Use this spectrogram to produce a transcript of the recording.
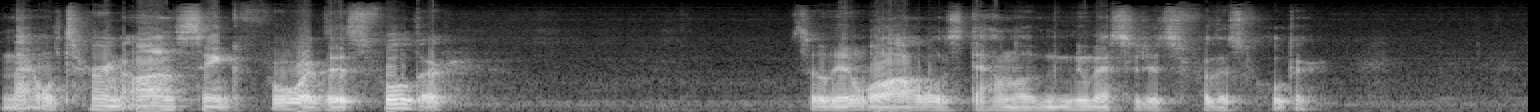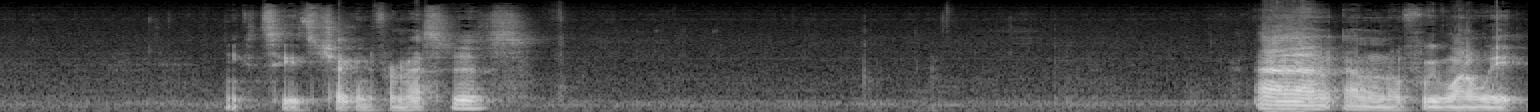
And that will turn on sync for this folder. So it will always download new messages for this folder. You can see it's checking for messages. Uh, I don't know if we want to wait.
